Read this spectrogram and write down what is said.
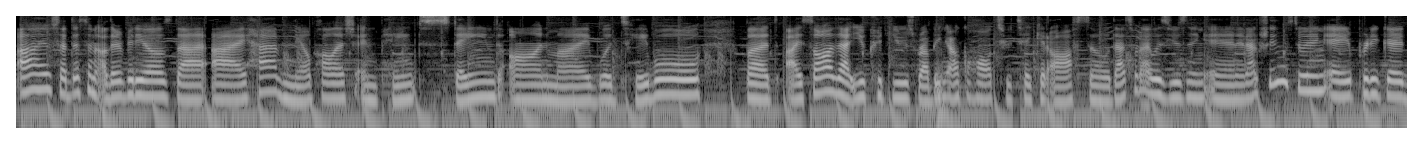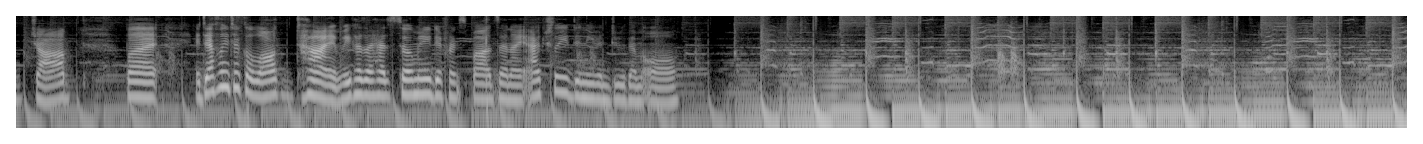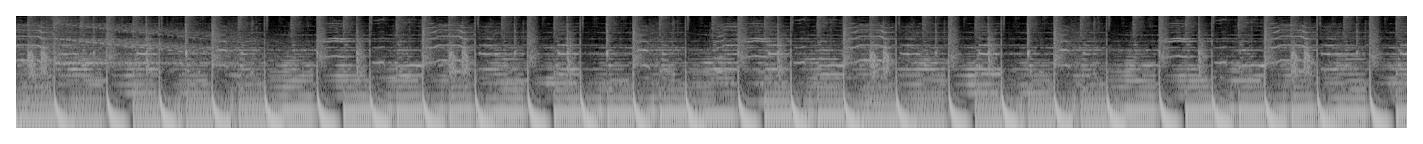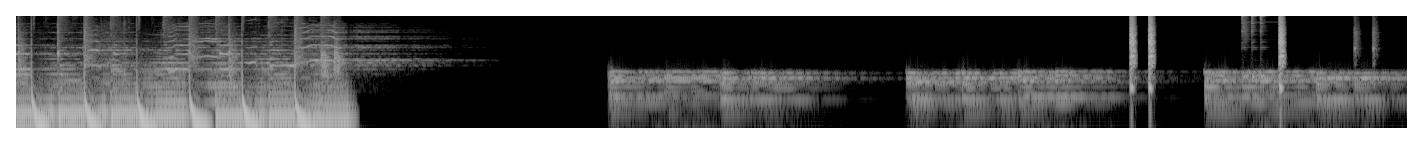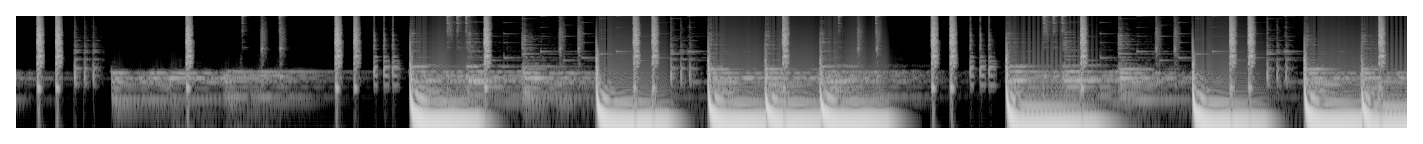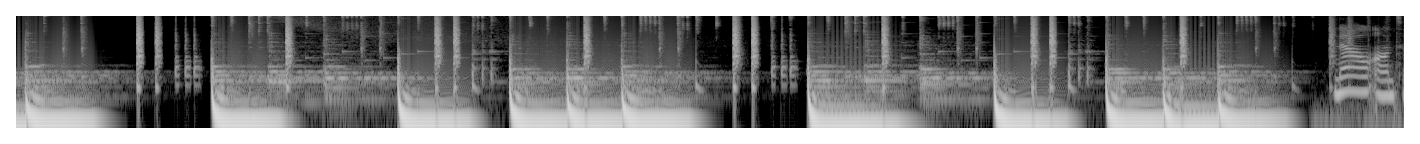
I've said this in other videos that I have nail polish and paint stained on my wood table, but I saw that you could use rubbing alcohol to take it off. So that's what I was using and it actually was doing a pretty good job, but it definitely took a long time because I had so many different spots and I actually didn't even do them all.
